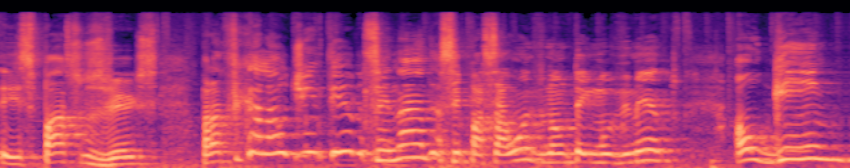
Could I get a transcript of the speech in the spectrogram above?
espaços verdes, para ficar lá o dia inteiro, sem nada, sem passar onde, não tem movimento. Alguém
